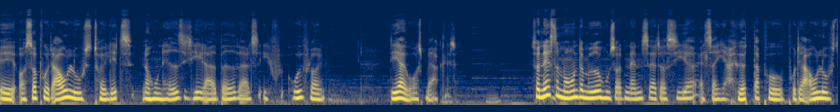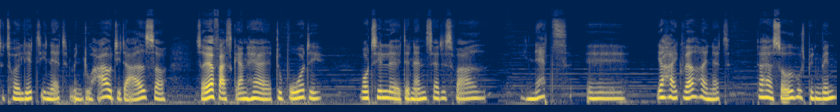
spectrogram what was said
øh, og så på et aflåst toilet, når hun havde sit helt eget badeværelse i fl- hovedfløjen. Det er jo også mærkeligt. Så næste morgen, der møder hun så den ansatte og siger, altså jeg har hørt dig på, på det aflåste toilet i nat, men du har jo dit eget, så, så jeg vil faktisk gerne have, at du bruger det. Hvortil øh, den ansatte svarede, i nat? Øh, jeg har ikke været her i nat. Der har jeg sovet hos min ven,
